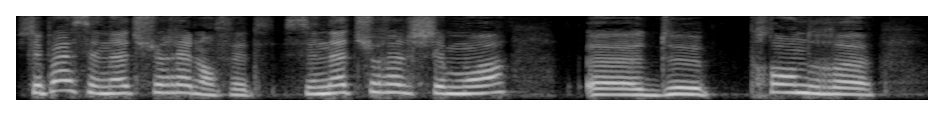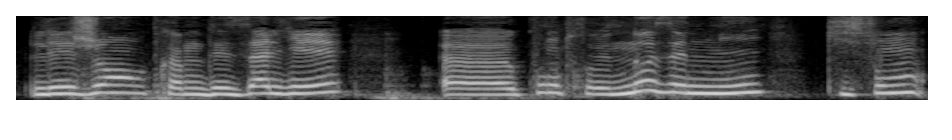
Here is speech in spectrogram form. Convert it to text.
je sais pas, c'est naturel en fait. C'est naturel chez moi euh, de prendre les gens comme des alliés euh, contre nos ennemis qui sont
